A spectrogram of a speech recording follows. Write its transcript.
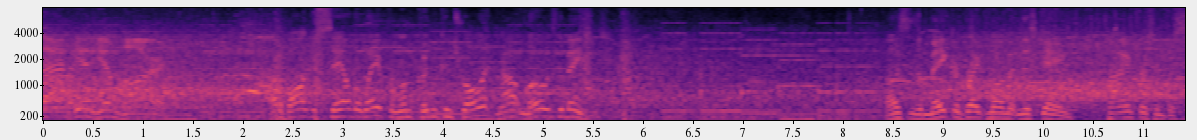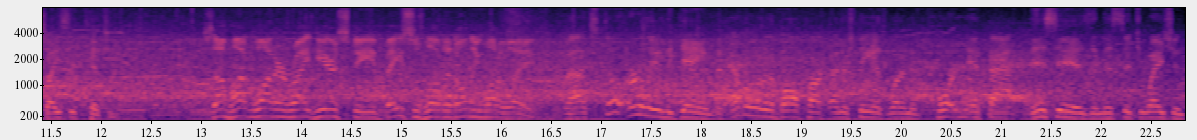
that hit him hard. The ball just sailed away from him, couldn't control it, now it loads the bases. Well, this is a make-or-break moment in this game. Time for some decisive pitching. Some hot water right here, Steve. Bases loaded, only one away. Well, it's still early in the game, but everyone in the ballpark understands what an important at-bat this is in this situation.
